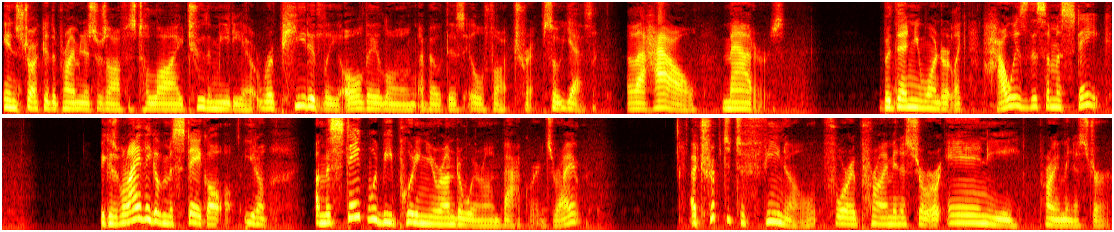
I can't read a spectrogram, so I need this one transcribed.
instructed the Prime Minister's office to lie to the media repeatedly all day long about this ill-thought trip? So yes, the how matters. But then you wonder, like, how is this a mistake? Because when I think of a mistake, I'll, you know, a mistake would be putting your underwear on backwards, right? A trip to Tofino for a prime minister or any prime minister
